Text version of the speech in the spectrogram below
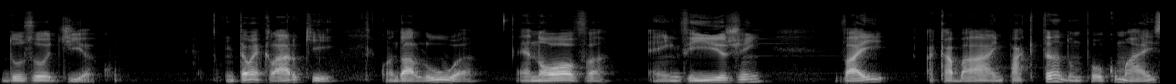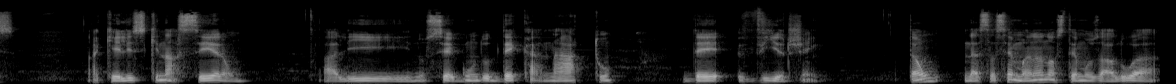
do zodíaco. Então é claro que quando a lua é nova, é em Virgem, vai acabar impactando um pouco mais aqueles que nasceram ali no segundo decanato de Virgem. Então, nessa semana nós temos a lua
